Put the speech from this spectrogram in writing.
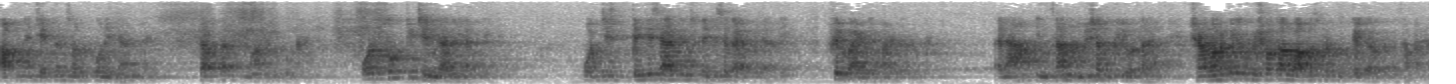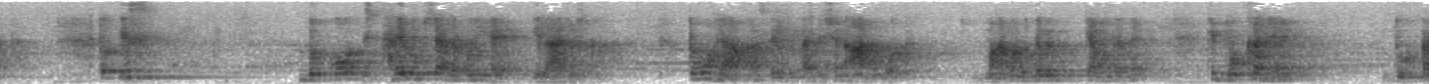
अपने चेतन स्वरूप को नहीं जानते। तब तक मात्र दुख है। और सुख की चिंगारी आती है। और जिस तेज़ी से आती है, उस तेज़ी से गायब हो जाती है। फिर बाय डिफ़ॉल्ट दुख। यानी आप इंसान हमेशा दुखी होता है। क्षण भर के लिए खुश होता है वापस फिर दुख के गर्त में समा जाता है। तो इस दुख को स्थायी रूप से अगर कोई है, इलाज उसका तो वो है आपका सेल्फ रिलाइजेशन आत्मबोध। महात्मा बुद्ध भी क्या बोलते थे कि दुख है दुख का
